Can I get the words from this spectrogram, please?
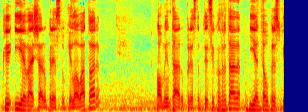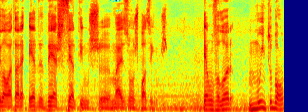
que ia baixar o preço do quilowatt-hora, aumentar o preço da potência contratada e então o preço do quilowatt-hora é de 10 cêntimos eh, mais uns pozinhos. É um valor muito bom,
